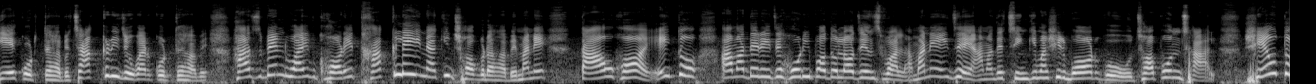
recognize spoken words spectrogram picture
ইয়ে করতে হবে, চাকরি জোগাড় করতে হবে। হাজব্যান্ড ওয়াইফ ঘরে থাকলেই নাকি ঝগড়া হবে মানে তাও হয়। এই তো আমাদের এই যে হরিপদ লজেন্সওয়ালা মানে এই যে আমাদের চিঙ্কি মাসির বর্গ, ঝপন ঝাল, সেও তো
